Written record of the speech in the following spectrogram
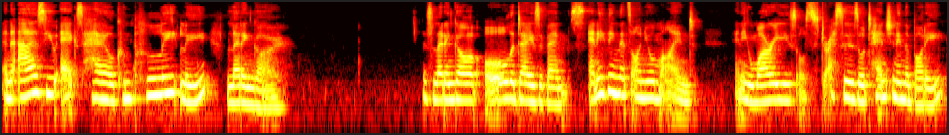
And as you exhale, completely letting go. Just letting go of all the day's events, anything that's on your mind, any worries or stresses or tension in the body.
